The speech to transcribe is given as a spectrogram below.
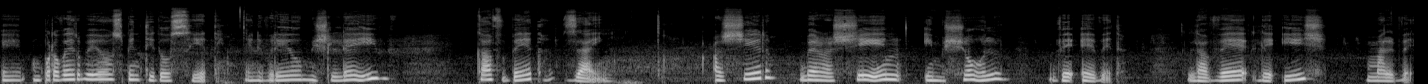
eh, Proverbios 22.7. En hebreo, Mishleiv Kafbet Zain. Ashir Berashim Imshol Ve'eved. La ve leish malve.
